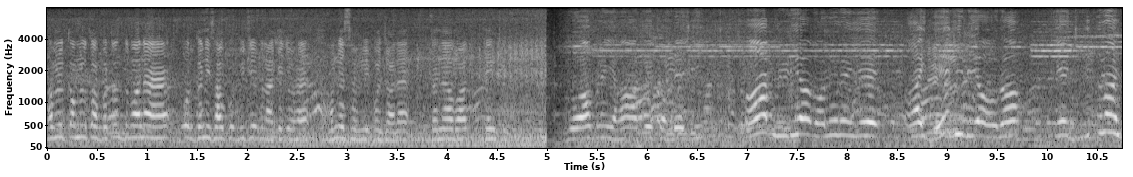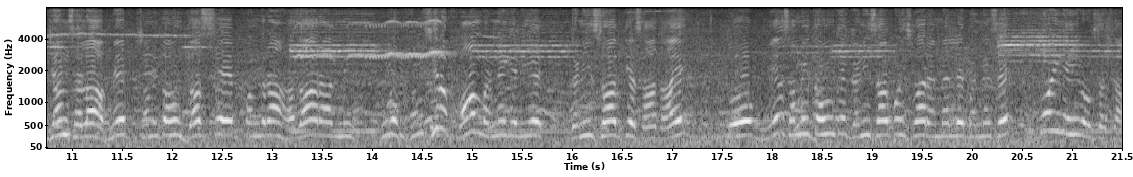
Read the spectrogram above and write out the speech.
हमें कमल का बटन दबाना है और गनी साहब को विजय बना के जो है, हमने सभी पहुँचाना है। धन्यवाद थैंक यू जो आपने यहाँ आके कवरेज की आप मीडिया वालों ने ये, आज देख ही लिया होगा कि जितना जन सैलाब मैं समझता हूँ दस से पंद्रह हज़ार आदमी, वो सिर्फ़ फॉर्म भरने के लिए गनी साहब के साथ आए। तो मैं समझता हूँ कि गनी साहब को इस बार एमएलए बनने से कोई नहीं रोक सकता,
